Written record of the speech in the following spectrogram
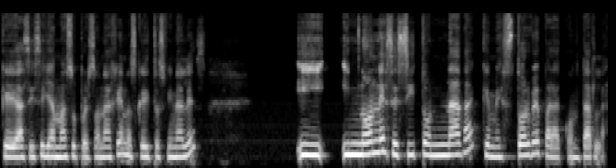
que así se llama su personaje en los créditos finales y, no necesito nada que me estorbe para contarla.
